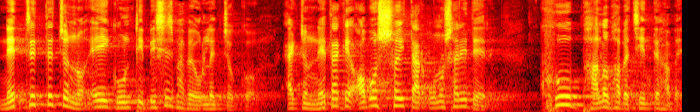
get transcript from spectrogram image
নেতৃত্বের জন্য এই গুণটি বিশেষভাবে উল্লেখযোগ্য। একজন নেতাকে অবশ্যই তার অনুসারীদের খুব ভালোভাবে চিনতে হবে।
